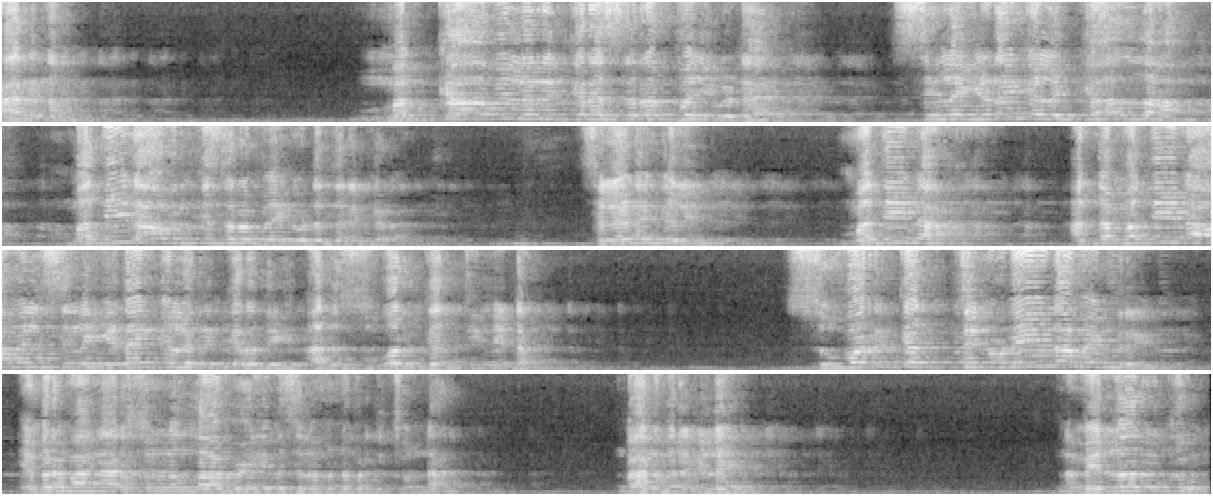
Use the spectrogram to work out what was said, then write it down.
காரணம் மக்காவில் இருக்கிற சிறப்பை விட சில இடங்களுக்கு அல்லாஹ் மதீனாவிற்கு சிறப்பை கொடுத்திருக்கிறார். சில இடங்களில் மதீனா அந்த மதீனாவில் சில இடங்கள் இருக்கிறது. அது சுவர்க்கத்தின் இடம். சுவர்க்கத்தினுடைய இடம் என்று எம்பெருமானார் சொல்லல்லா அலைஹி வஸல்லம் அவர்கள் சொன்னார். மாணவர்களே நம்ம எல்லோருக்கும்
